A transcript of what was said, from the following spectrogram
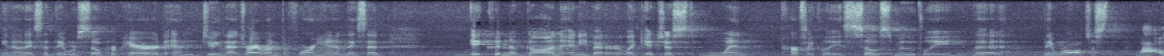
You know, they said they were so prepared and doing that dry run beforehand. They said it couldn't have gone any better. Like it just went perfectly, so smoothly that they were all just, wow,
